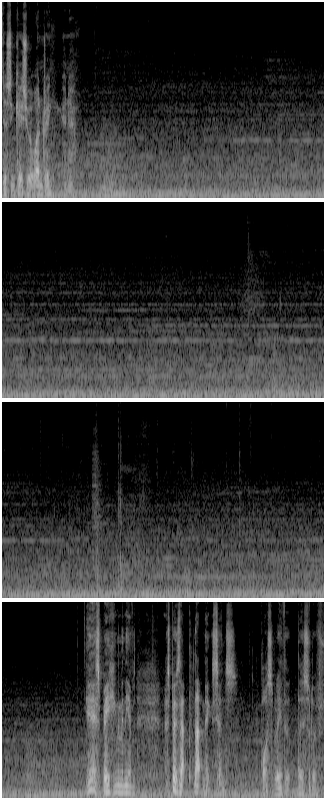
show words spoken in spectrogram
Just in case you were wondering, you know. Yes, baking them in the oven. I suppose that that makes sense, possibly that they sort of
